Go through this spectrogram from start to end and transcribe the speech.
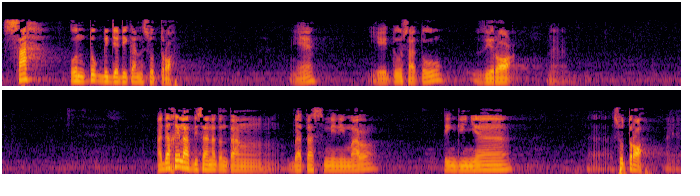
sah untuk dijadikan sutroh. Ya. Yaitu satu zira. Nah. Ada khilaf di sana tentang batas minimal tingginya uh, sutroh. Ya.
